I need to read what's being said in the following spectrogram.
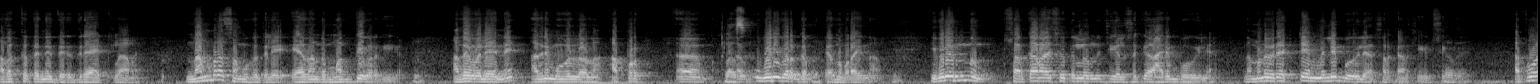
അതൊക്കെ തന്നെ ദരിദ്രരായിട്ടുള്ളതാണ് നമ്മുടെ സമൂഹത്തിലെ ഏതാണ്ട് മധ്യവർഗീയ അതേപോലെ തന്നെ അതിന് മുകളിലുള്ള അപ്പർ ഉപരിവർഗം എന്ന് പറയുന്ന ഇവരൊന്നും സർക്കാർ ആശുപത്രിയിലൊന്നും ചികിത്സയ്ക്ക് ആരും പോകില്ല നമ്മുടെ ഒരൊറ്റ എം എൽ എ പോകില്ല സർക്കാർ ചികിത്സയ്ക്ക്. അപ്പോൾ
